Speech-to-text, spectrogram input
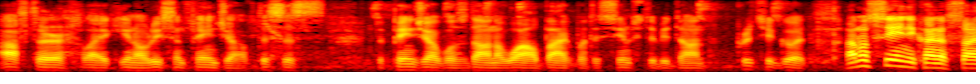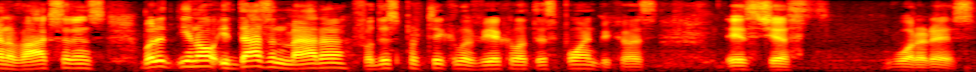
after like, you know, recent paint job. This is, the paint job was done a while back, but it seems to be done pretty good. I don't see any kind of sign of accidents, but it, you know, it doesn't matter for this particular vehicle at this point because it's just what it is.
